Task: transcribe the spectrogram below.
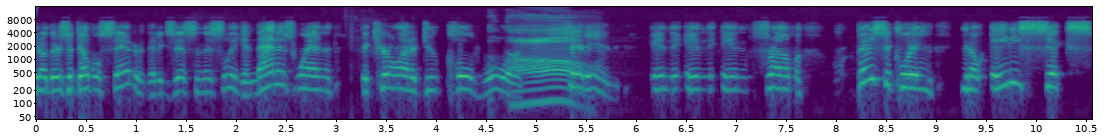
you know there's a double standard that exists in this league and that is when the Carolina Duke Cold War Oh. set in in in in from basically you know 86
